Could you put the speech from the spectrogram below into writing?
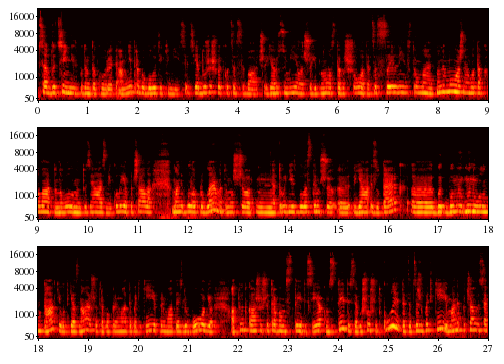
Псевдоцінність, будемо так говорити, а мені треба було тільки місяць. Я дуже швидко це все бачу. Я розуміла, що гіпноз та ви що, та це сильний інструмент. Ну не можна його так халатно на голому ентузіазмі. Коли я почала, в мене була проблема, тому що трудність була з тим, що е, я езотерик, е, бо ми в минулому так, і от я знаю, що треба приймати батьків, приймати з любов'ю. А тут кажуть, що треба мститися. Як мститися? Ви що шуткуєте? Це, це ж батьки. І в мене почалися,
